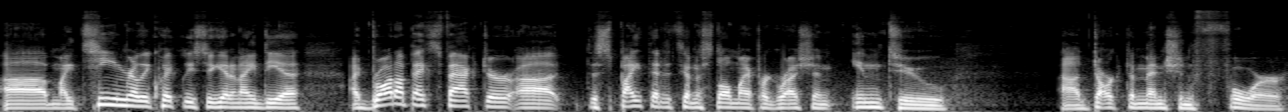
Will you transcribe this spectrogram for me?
uh, my team really quickly so you get an idea. I brought up X Factor, uh, despite that it's going to slow my progression into uh, Dark Dimension 4,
